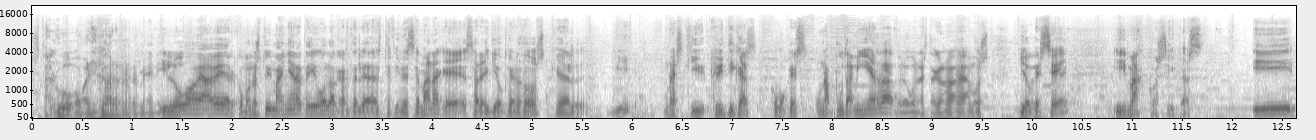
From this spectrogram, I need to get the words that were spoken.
Hasta luego, Mari Carmen. Y luego, a ver, como no estoy mañana, te digo la cartelera de este fin de semana, que sale Joker 2, que unas críticas como que es una puta mierda, pero bueno, hasta que no la veamos, yo que sé y más cositas. Y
